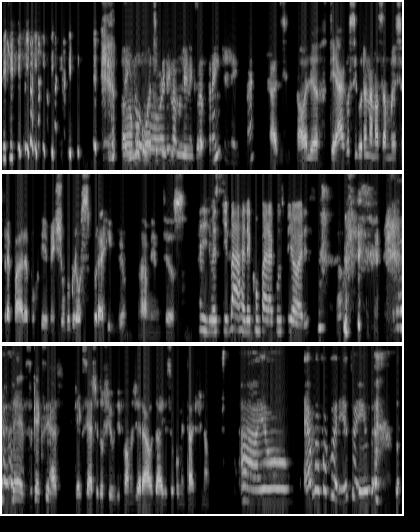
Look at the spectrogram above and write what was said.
Tendo Amo o Ordem da Fênix à frente, gente, né? Olha, Tiago segura na nossa mão e se prepara, porque vem chumbo grosso por aí, viu? Ah, meu Deus. gente, mas que barra, né? Comparar com os piores. Debs, o que é que você acha? O que é que você acha do filme de forma geral? Dá aí o seu comentário final. Ah, eu. É o meu favorito ainda.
